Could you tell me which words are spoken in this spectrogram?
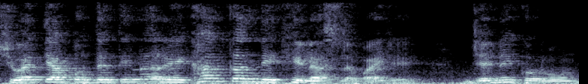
शिवाय त्या पद्धतीनं रेखांकन देखील असलं पाहिजे. जेणेकरून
